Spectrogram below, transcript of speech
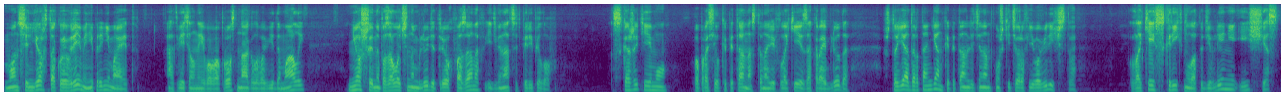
Монсеньор в такое время не принимает, ответил на его вопрос наглого вида малый, несший на позолоченном блюде трех фазанов и двенадцать перепелов. Скажите ему, попросил капитан, остановив лакея за край блюда, что я Д'Артаньян, капитан-лейтенант мушкетеров Его Величества. Лакей вскрикнул от удивления и исчез.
